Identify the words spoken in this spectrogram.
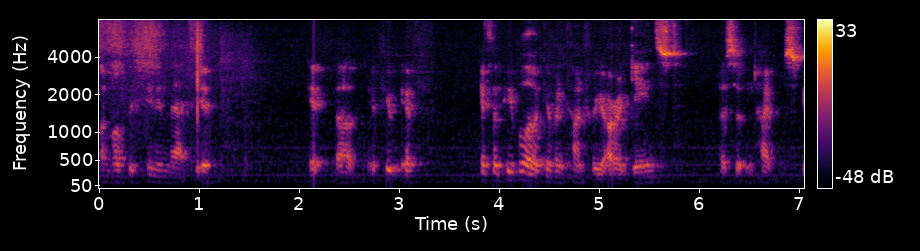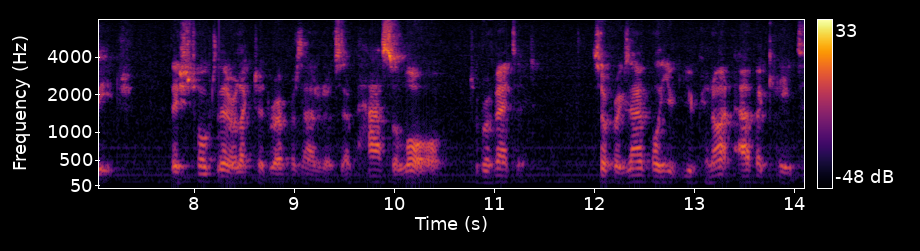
of the opinion that if if uh, if you if if the people of a given country are against a certain type of speech, they should talk to their elected representatives and pass a law to prevent it. So, for example, you, you cannot advocate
